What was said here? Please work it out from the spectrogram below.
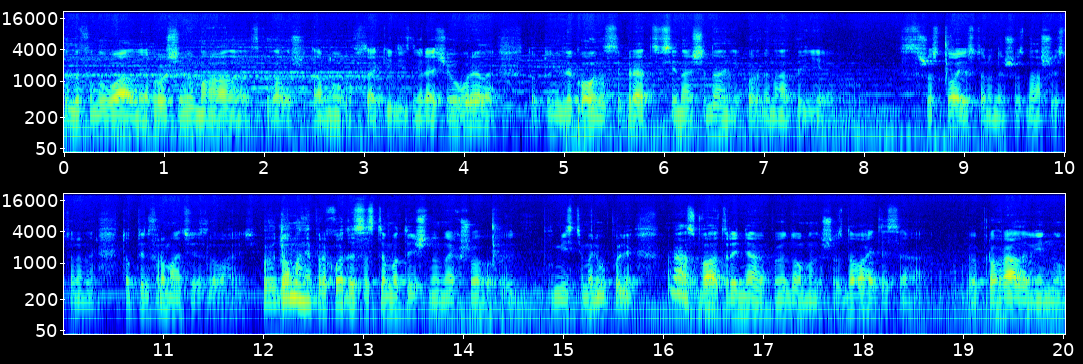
Телефонували, гроші вимагали, сказали, що там ну, всякі різні речі говорили. Тобто ні для кого не секрет, всі наші дані, координати є що з тої сторони, що з нашої сторони. Тобто інформацію зливають. Повідомлення приходить систематично, ну, якщо в місті Маріуполі, раз, два-три дня повідомлення, що здавайтеся, ви програли війну.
